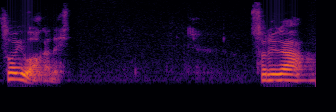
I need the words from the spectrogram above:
そういうお墓でした。それが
